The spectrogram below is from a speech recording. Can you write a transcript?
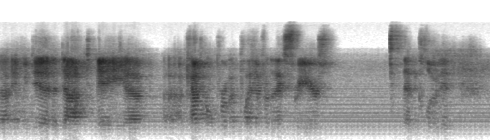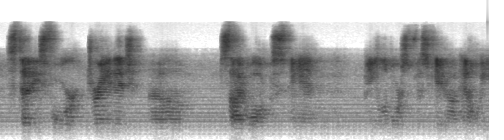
uh, and we did adopt a uh, uh, capital improvement plan for the next three years that included studies for drainage, um, sidewalks, and being a little more sophisticated on how we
